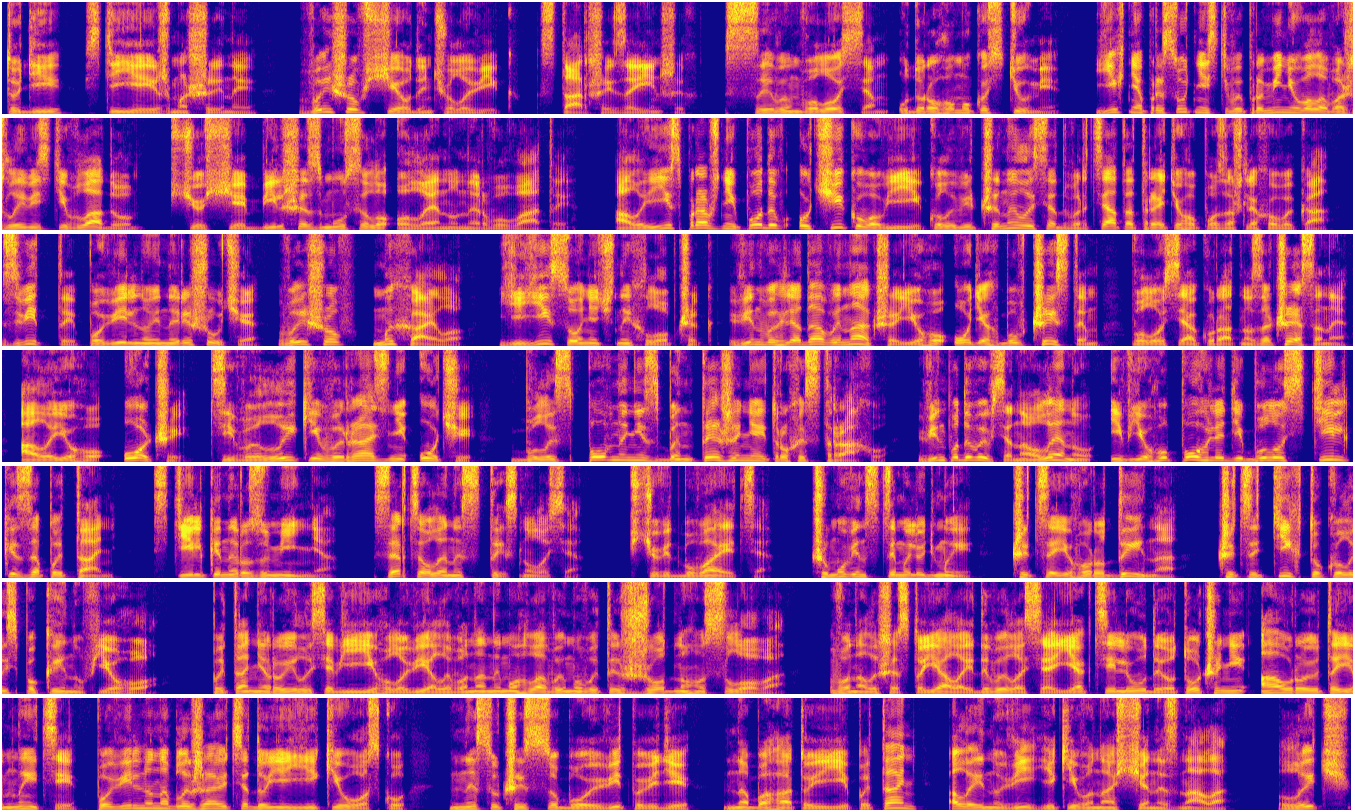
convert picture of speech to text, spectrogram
Тоді, з тієї ж машини, вийшов ще один чоловік, старший за інших, з сивим волоссям у дорогому костюмі. Їхня присутність випромінювала важливість і владу, що ще більше змусило Олену нервувати. Але її справжній подив очікував її, коли відчинилися дверцята третього позашляховика. Звідти, повільно і нерішуче, вийшов Михайло, її сонячний хлопчик. Він виглядав інакше, його одяг був чистим, волосся акуратно зачесане, але його очі, ці великі виразні очі, були сповнені збентеження і трохи страху. Він подивився на Олену, і в його погляді було стільки запитань, стільки нерозуміння. Серце Олени стиснулося. Що відбувається? Чому він з цими людьми? Чи це його родина, чи це ті, хто колись покинув його? Питання роїлися в її голові, але вона не могла вимовити жодного слова. Вона лише стояла і дивилася, як ці люди, оточені аурою таємниці, повільно наближаються до її кіоску, несучи з собою відповіді на багато її питань, але й нові, які вона ще не знала. Лич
